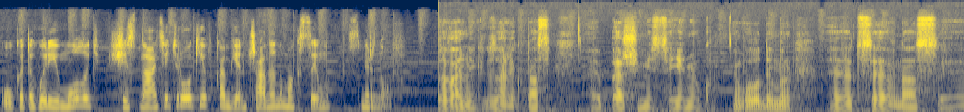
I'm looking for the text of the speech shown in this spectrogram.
У категорії молодь 16 років кам'янчанин Максим Смірнов. Загальний залік у нас е, перше місце Янюк Володимир. Е, Це в нас е,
